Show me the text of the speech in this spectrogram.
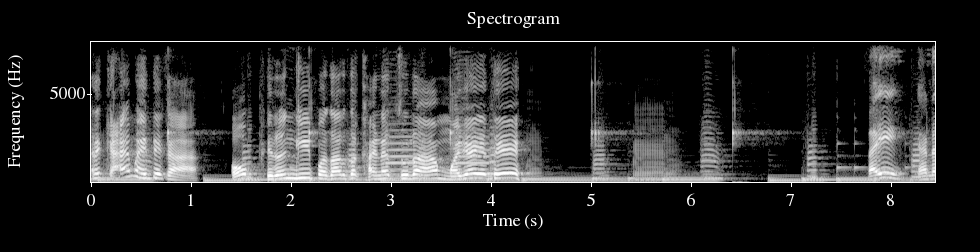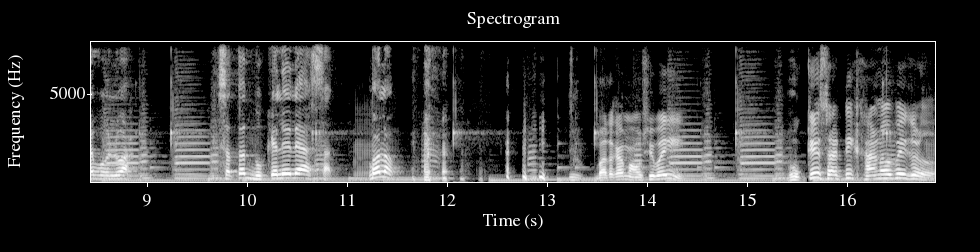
आणि काय माहितीये का? अहो फिरंगी पदार्थ खाण्यात सुद्धा मजा येते. बाई त्यांना बोलवा. सतत भुकेलेले असतात. बोलो. बरं का मावशीबाई? भुकेसाठी खाणं वेगळं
